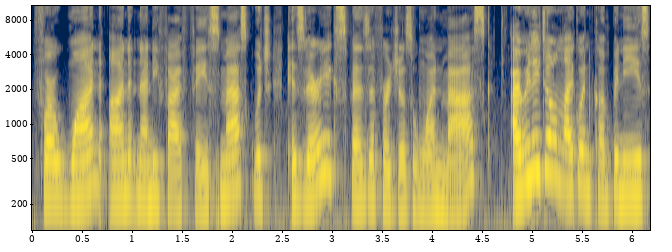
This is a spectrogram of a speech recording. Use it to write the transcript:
for one N95 face mask, which is very expensive for just one mask. I really don't like when companies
